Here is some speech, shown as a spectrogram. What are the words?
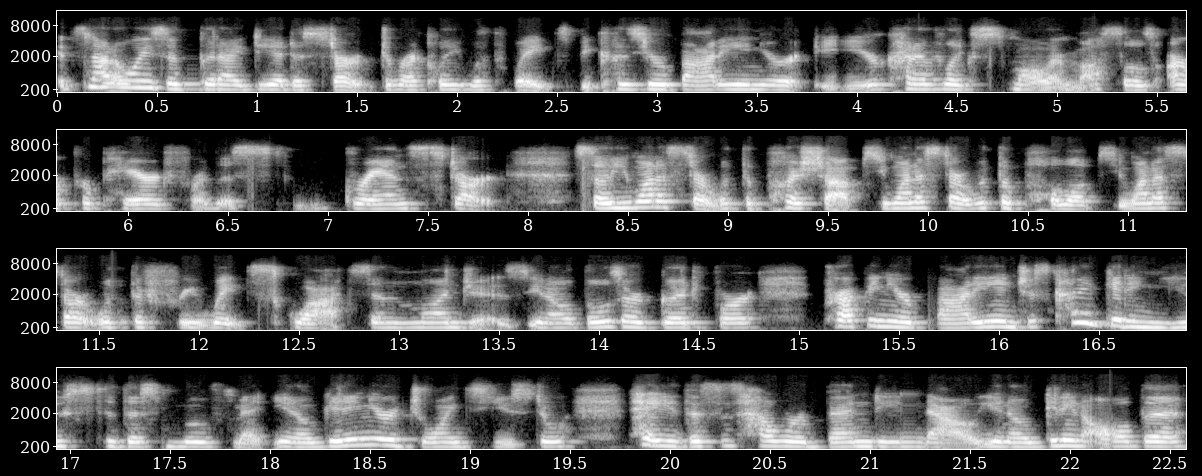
it's not always a good idea to start directly with weights because your body and your your kind of like smaller muscles aren't prepared for this grand start. So you want to start with the push-ups, you want to start with the pull-ups, you want to start with the free weight squats and lunges. You know, those are good for prepping your body and just kind of getting used to this movement, you know, getting your joints used to hey this is how we're bending now you know getting all the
